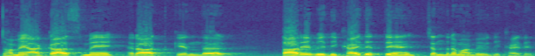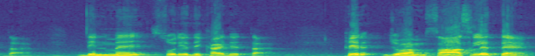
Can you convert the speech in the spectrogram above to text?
तो हमें आकाश में रात के अंदर तारे भी दिखाई देते हैं, चंद्रमा भी दिखाई देता है। दिन में सूर्य दिखाई देता है। फिर जो हम सांस लेते हैं,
